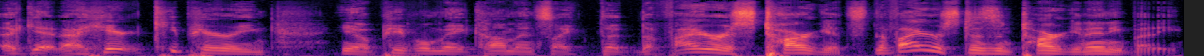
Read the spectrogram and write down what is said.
again I hear keep hearing you know people make comments like the the virus targets. The virus doesn't target anybody.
